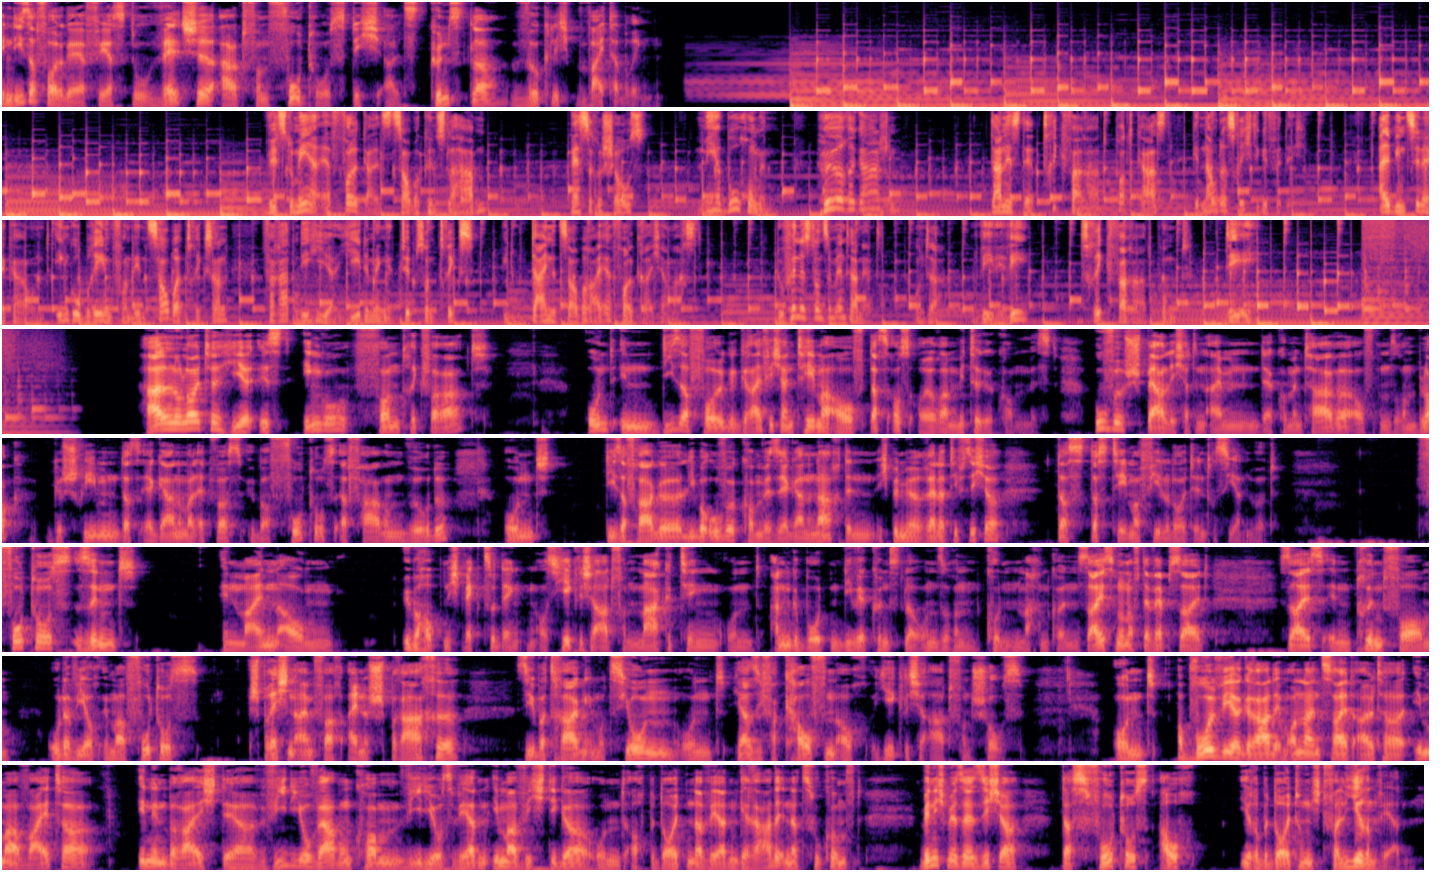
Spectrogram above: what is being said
In dieser Folge erfährst du, welche Art von Fotos dich als Künstler wirklich weiterbringen. Willst du mehr Erfolg als Zauberkünstler haben? Bessere Shows? Mehr Buchungen? Höhere Gagen? Dann ist der Trickverrat Podcast genau das Richtige für dich. Albin Zinecker und Ingo Brehm von den Zaubertricksern verraten dir hier jede Menge Tipps und Tricks, wie du deine Zauberei erfolgreicher machst. Du findest uns im Internet unter www.trickverrat.de. Hallo Leute, hier ist Ingo von Trickverrat. Und in dieser Folge greife ich ein Thema auf, das aus eurer Mitte gekommen ist. Uwe Sperlich hat in einem der Kommentare auf unserem Blog geschrieben, dass er gerne mal etwas über Fotos erfahren würde. Und dieser Frage, lieber Uwe, kommen wir sehr gerne nach, denn ich bin mir relativ sicher, dass das Thema viele Leute interessieren wird. Fotos sind in meinen Augen überhaupt nicht wegzudenken aus jeglicher Art von Marketing und Angeboten, die wir Künstler unseren Kunden machen können. Sei es nun auf der Website, sei es in Printform oder wie auch immer. Fotos sprechen einfach eine Sprache, sie übertragen Emotionen und ja, sie verkaufen auch jegliche Art von Shows. Und obwohl wir gerade im Online-Zeitalter immer weiter in den Bereich der Videowerbung kommen. Videos werden immer wichtiger und auch bedeutender werden, gerade in der Zukunft. Bin ich mir sehr sicher, dass Fotos auch ihre Bedeutung nicht verlieren werden.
